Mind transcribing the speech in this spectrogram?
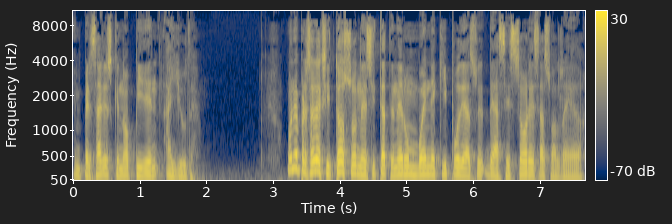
Empresarios que no piden ayuda. Un empresario exitoso necesita tener un buen equipo de, asesores a su alrededor.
